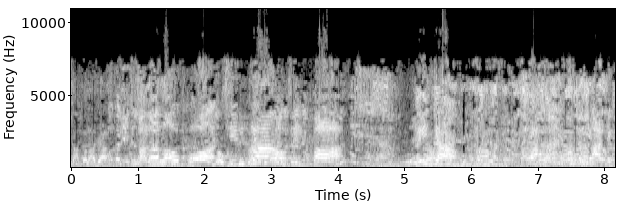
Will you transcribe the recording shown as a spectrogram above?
啥子辣椒？啥子脑壳、心脏、嘴巴、内脏，那这个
